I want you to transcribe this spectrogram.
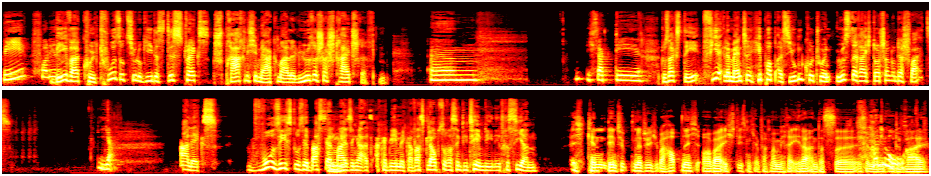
B vorlesen? B war Kultursoziologie des Distracks, sprachliche Merkmale lyrischer Streitschriften. Ähm, ich sag D. Du sagst D. Vier Elemente Hip-Hop als Jugendkultur in Österreich, Deutschland und der Schweiz? Ja. Alex, wo siehst du Sebastian mhm. Meisinger als Akademiker? Was glaubst du, was sind die Themen, die ihn interessieren? Ich kenne den Typ natürlich überhaupt nicht, aber ich schließe mich einfach mal Michaela an. Das äh, ist immer eine gute Wahl.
